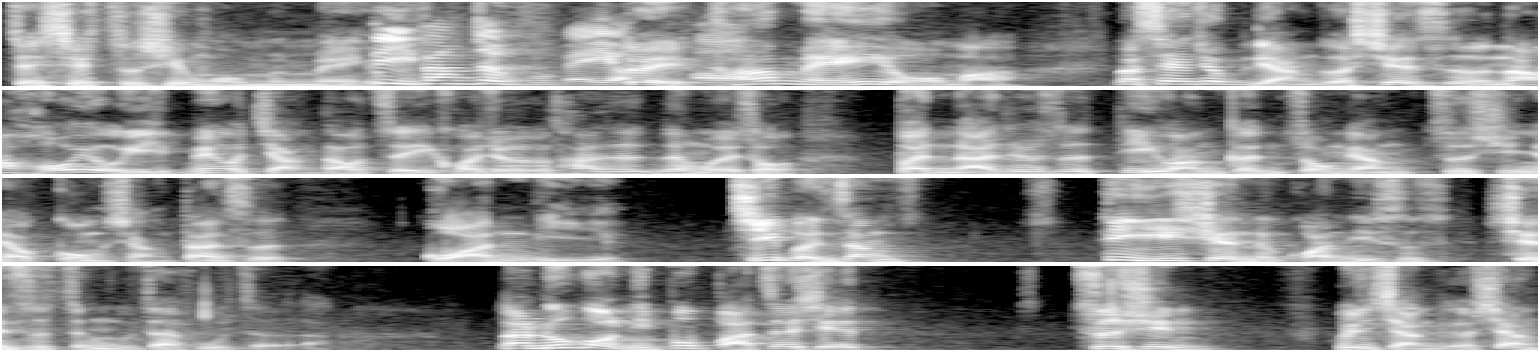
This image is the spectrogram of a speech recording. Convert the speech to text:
这些资讯我们没有，地方政府没有，对他没有嘛。那现在就两个县市了，然后侯友谊没有讲到这一块，就是说他是认为说本来就是地方跟中央资讯要共享，但是管理基本上第一线的管理是县市政府在负责的。那如果你不把这些资讯分享给像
